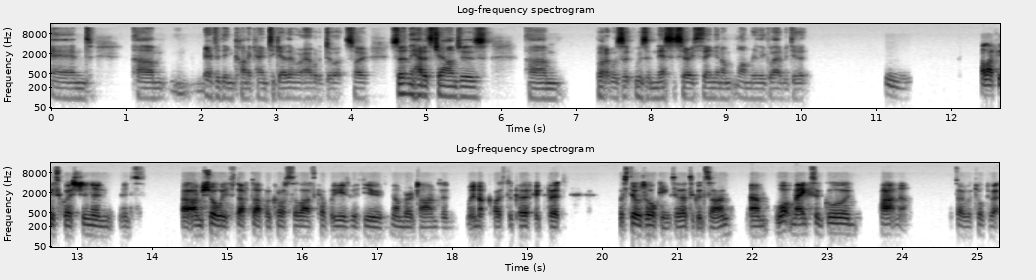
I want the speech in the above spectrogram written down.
and um, everything kind of came together and we were able to do it. So certainly had its challenges, um, but it was it was a necessary thing, and I'm I'm really glad we did it. Hmm. I like this question, and it's. I'm sure we've stuffed up across the last couple of years with you a number of times, and we're not close to perfect, but we're still talking, so that's a good sign. Um, what makes a good partner? So we've talked about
